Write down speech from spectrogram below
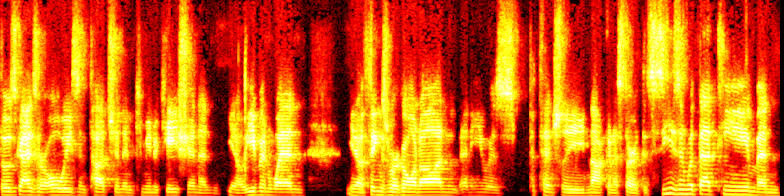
those guys are always in touch and in communication. And you know, even when you know things were going on and he was potentially not going to start the season with that team and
